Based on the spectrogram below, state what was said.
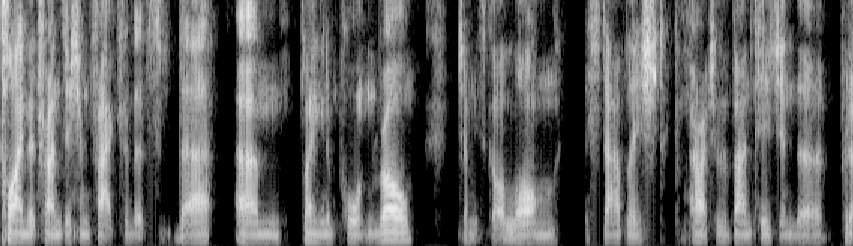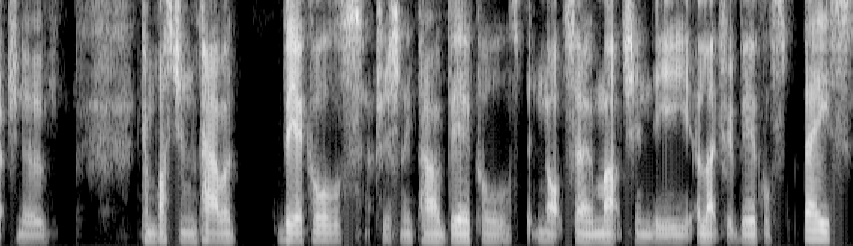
climate transition factor that's there um, playing an important role. Germany's got a long established comparative advantage in the production of combustion powered vehicles, traditionally powered vehicles, but not so much in the electric vehicle space.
